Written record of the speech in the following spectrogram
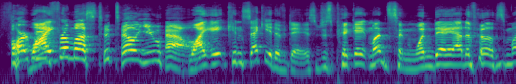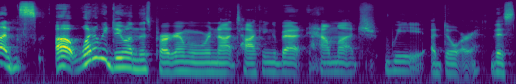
far Why- from us to tell you how? Why eight consecutive days? Just pick eight months and one day out of those months. Uh, what do we do on this program when we're not talking about how much we adore this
